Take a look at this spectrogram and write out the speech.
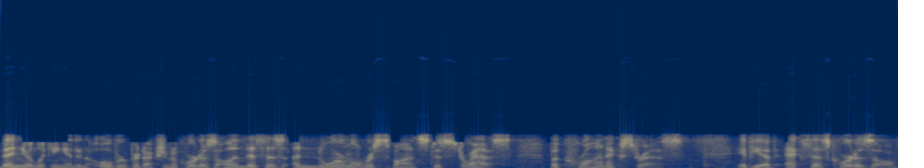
Then you're looking at an overproduction of cortisol, and this is a normal response to stress. But chronic stress, if you have excess cortisol,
